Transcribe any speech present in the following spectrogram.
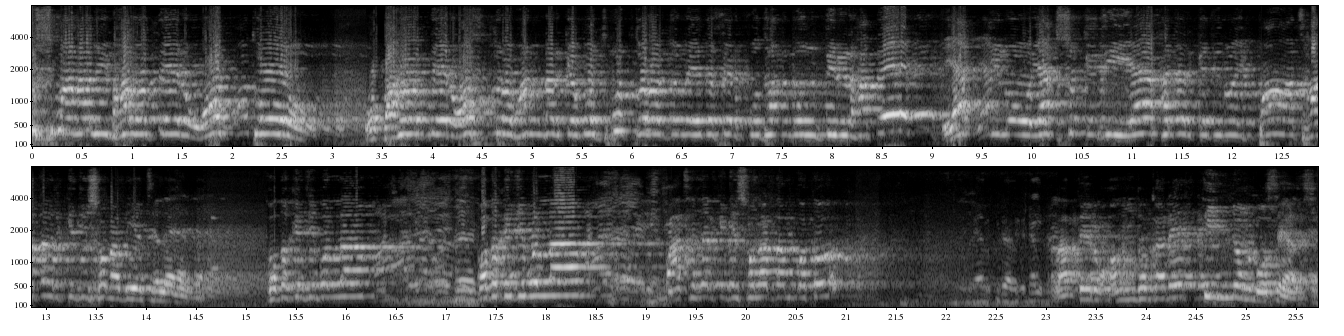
উসমান আলী ভারতের অর্থ ও ভারতের অস্ত্র ভান্ডারকে মজবুত করার জন্য এদেশের প্রধানমন্ত্রীর হাতে এক কিলো একশো কেজি, এক হাজার কেজি নয়, পাঁচ হাজার কেজি সোনা দিয়েছিলেন। কত কেজি বললাম? কত কেজি বললাম? পাঁচ হাজার কেজি সোনার দাম কত? রাতের অন্ধকারে তিনজন বসে আছে।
